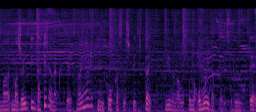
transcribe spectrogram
まマジョリティだけじゃなくてマイノリティにフォーカスしていきたいっていうのが僕の思いだったりするので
